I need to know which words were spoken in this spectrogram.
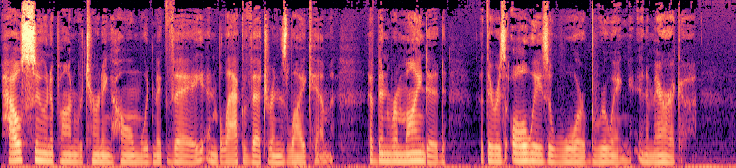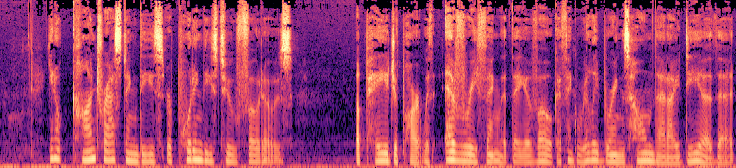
How soon upon returning home would McVey and black veterans like him have been reminded that there is always a war brewing in America? you know, contrasting these or putting these two photos a page apart with everything that they evoke, I think really brings home that idea that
